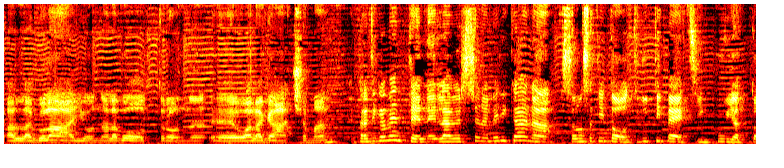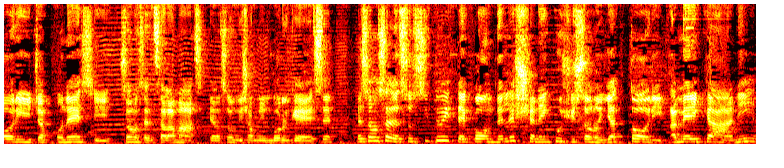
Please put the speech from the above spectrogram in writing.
alla Golion, alla Voltron eh, o alla Gatchaman. Praticamente nella versione americana sono stati tolti tutti i pezzi in cui gli attori giapponesi sono senza la maschera, sono diciamo in borghese, e sono state sostituite con delle scene in cui ci sono gli attori americani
